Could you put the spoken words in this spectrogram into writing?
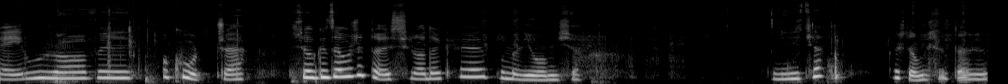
Okej, różowy. O kurczę. Się okazało, że to jest środek. E, pomyliło mi się. Widzicie? Każdemu się zdarzy.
